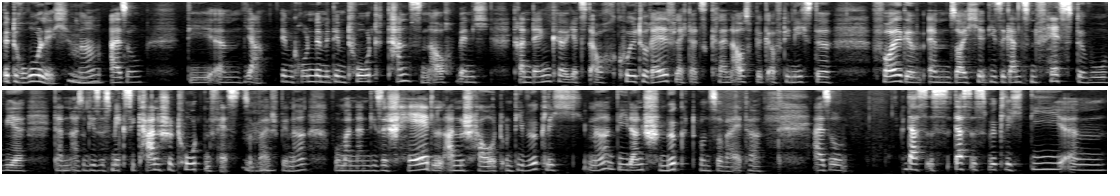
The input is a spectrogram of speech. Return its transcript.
bedrohlich. Ne? Mhm. Ne? Also die ähm, ja im Grunde mit dem Tod tanzen, auch wenn ich dran denke, jetzt auch kulturell, vielleicht als kleinen Ausblick auf die nächste Folge, ähm, solche, diese ganzen Feste, wo wir dann, also dieses mexikanische Totenfest zum mhm. Beispiel, ne, wo man dann diese Schädel anschaut und die wirklich, ne, die dann schmückt und so weiter. Also das ist, das ist wirklich die, ähm,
